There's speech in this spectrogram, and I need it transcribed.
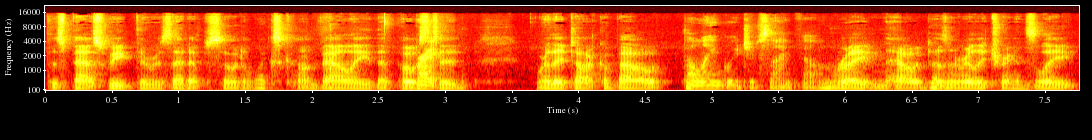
this past week there was that episode of Lexicon Valley that posted where they talk about the language of Seinfeld. right and how it doesn't really translate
